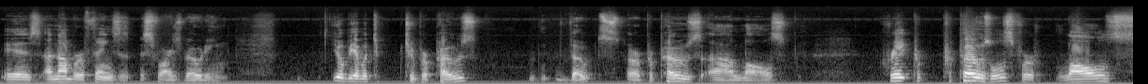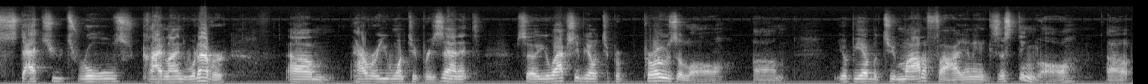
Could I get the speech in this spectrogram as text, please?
is a number of things as, far as voting. You'll be able to, to propose votes or propose uh, laws, create pr proposals for laws, statutes, rules, guidelines, whatever, um, however you want to present it. So you'll actually be able to propose a law. Um, you'll be able to modify an existing law, uh,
